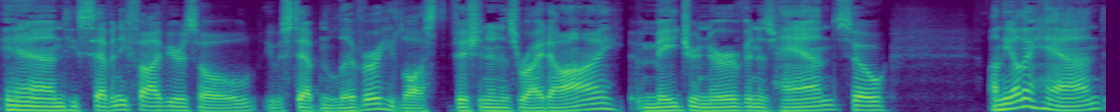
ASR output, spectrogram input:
And he's 75 years old. He was stabbed in the liver. He lost vision in his right eye, a major nerve in his hand. So, on the other hand,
